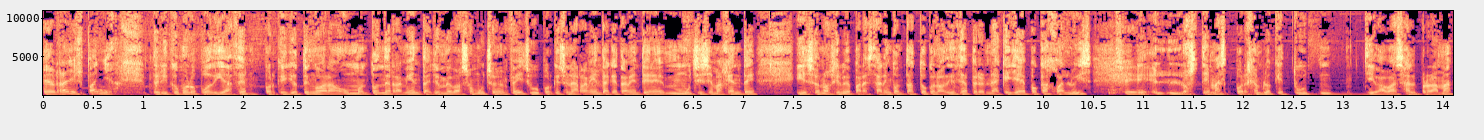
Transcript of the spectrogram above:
en Radio España. Pero ¿y cómo lo podía hacer? Porque yo tengo ahora un montón de herramientas. Yo me baso mucho en Facebook porque es una herramienta que también tiene muchísima gente y eso nos sirve para estar en contacto con la audiencia. Pero en aquella época, Juan Luis, eh, los temas, por ejemplo, que tú llevabas al programa,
